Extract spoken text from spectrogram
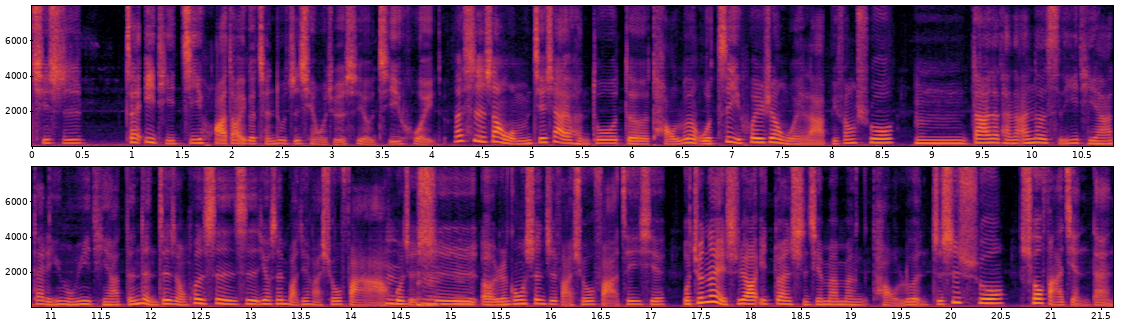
其实。在议题激化到一个程度之前，我觉得是有机会的。那事实上，我们接下来很多的讨论，我自己会认为啦，比方说，嗯，大家在谈的安乐死议题啊、代理孕母议题啊等等这种，或者甚至是优生保健法修法啊，嗯或者嗯是呃人工生殖法修法这一些，我觉得那也需要一段时间慢慢讨论。只是说修法简单，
